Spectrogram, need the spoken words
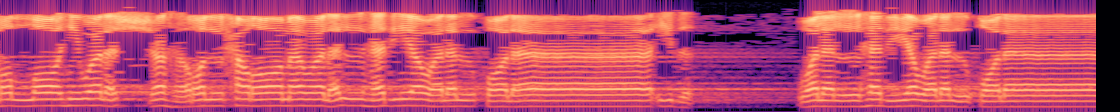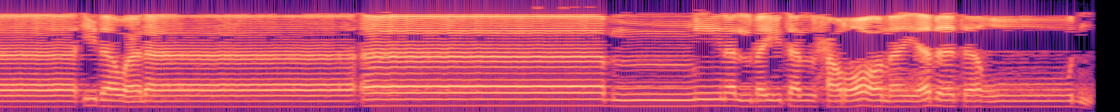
الله ولا الشهر الحرام ولا الهدي ولا القلائد ولا الهدي ولا القلائد ولا آمين البيت الحرام يبتغون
